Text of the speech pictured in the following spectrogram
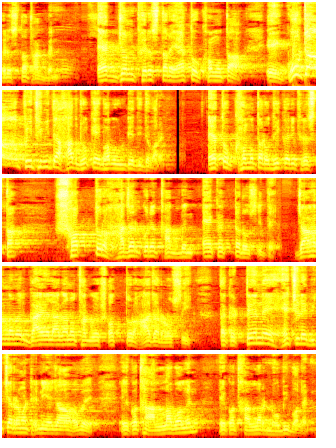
ফেরস্তা থাকবেন। একজন ফেরেস্তার এত ক্ষমতা, এই গোটা পৃথিবীতে হাত ঢুকে এভাবে উল্টে দিতে পারেন। এত ক্ষমতার অধিকারী ফেরেস্তা সত্তর হাজার করে থাকবেন এক একটা রশিতে। জাহান নামের গায়ে লাগানো থাকবে সত্তর হাজার রশি। তাকে টেনে হেঁচড়ে বিচারের মাঠে নিয়ে যাওয়া হবে। এ কথা আল্লাহ বলেন, এ কথা আল্লাহর নবী বলেন।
